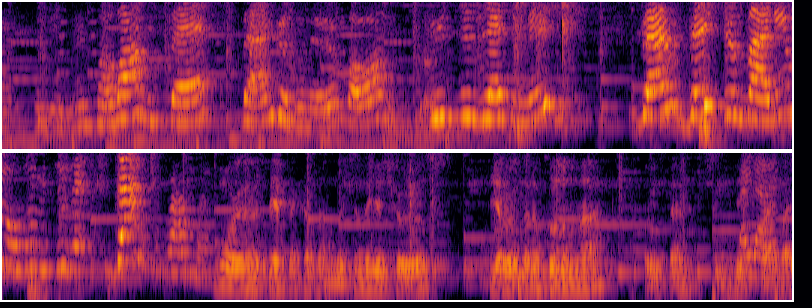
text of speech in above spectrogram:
artı 20 babam ise ben kazanıyorum babam Ben- 370 ben 500'lerdeyim babam 370 ben kazandım. Bu oyunu Defne kazandı. Şimdi geçiyoruz diğer oyunların kurulumuna. O yüzden şimdi Bay bay. bay bay.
